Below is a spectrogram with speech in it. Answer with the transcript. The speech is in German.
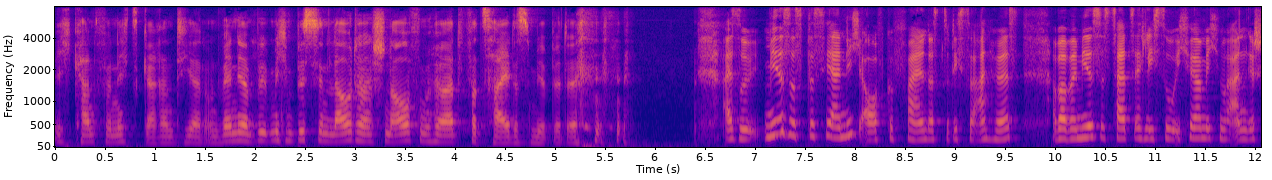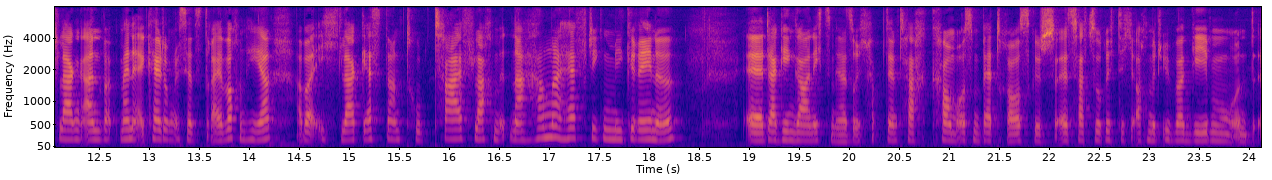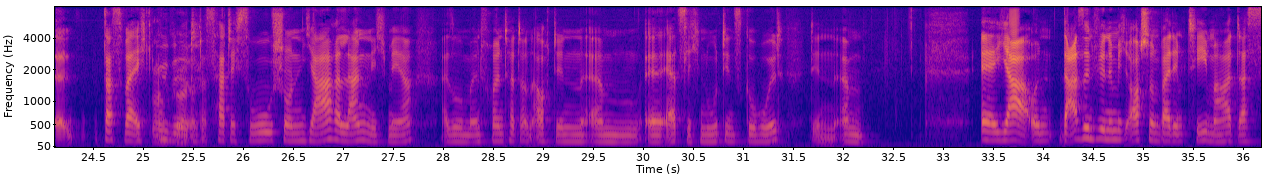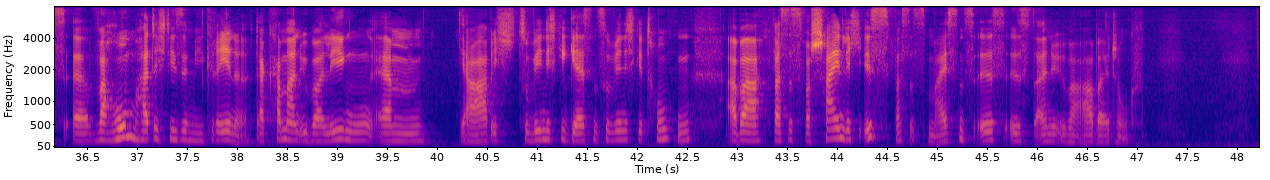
ich kann für nichts garantieren. Und wenn ihr mich ein bisschen lauter schnaufen hört, verzeiht es mir bitte. Also mir ist es bisher nicht aufgefallen, dass du dich so anhörst, aber bei mir ist es tatsächlich so, ich höre mich nur angeschlagen an. Meine Erkältung ist jetzt drei Wochen her, aber ich lag gestern total flach mit einer hammerheftigen Migräne. Äh, da ging gar nichts mehr. Also ich habe den Tag kaum aus dem Bett rausgesch... Es hat so richtig auch mit übergeben und äh, das war echt oh übel. Gott. Und das hatte ich so schon jahrelang nicht mehr. Also mein Freund hat dann auch den ähm, äh, ärztlichen Notdienst geholt, den ähm, äh, ja, und da sind wir nämlich auch schon bei dem Thema, dass, äh, warum hatte ich diese Migräne? Da kann man überlegen, ähm, ja, habe ich zu wenig gegessen, zu wenig getrunken. Aber was es wahrscheinlich ist, was es meistens ist, ist eine Überarbeitung.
